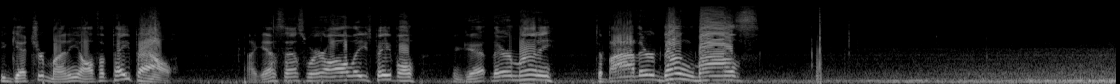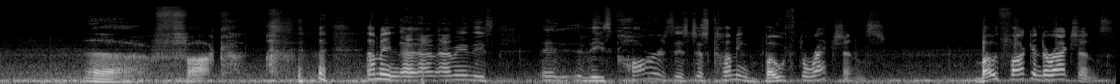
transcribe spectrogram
You get your money off of PayPal. I guess that's where all these people get their money to buy their dung balls. Oh, fuck. I mean, I, I, mean, these uh, these cars is just coming both directions. Both fucking directions.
